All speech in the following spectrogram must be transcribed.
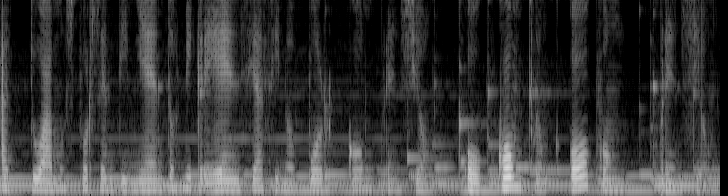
actuamos por sentimientos ni creencias, sino por comprensión o, o comprensión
